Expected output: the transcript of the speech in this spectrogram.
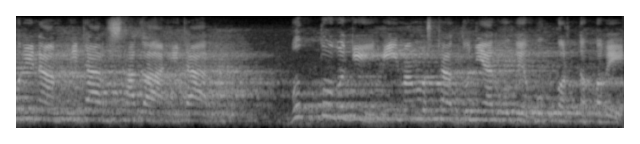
পরিণাম, এটার সাজা, এটার ভুক্তভোগী এই মানুষটা দুনিয়ার বুকে ভোগ করতে হবে।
